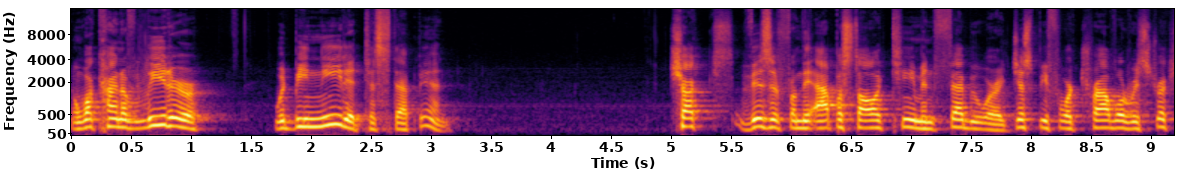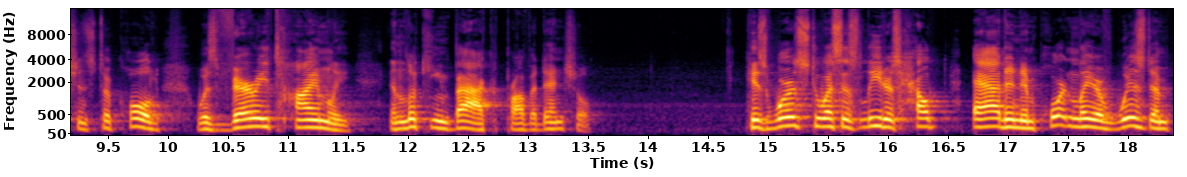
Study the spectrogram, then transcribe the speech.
and what kind of leader would be needed to step in. Chuck's visit from the apostolic team in February, just before travel restrictions took hold, was very timely and looking back, providential. His words to us as leaders helped add an important layer of wisdom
